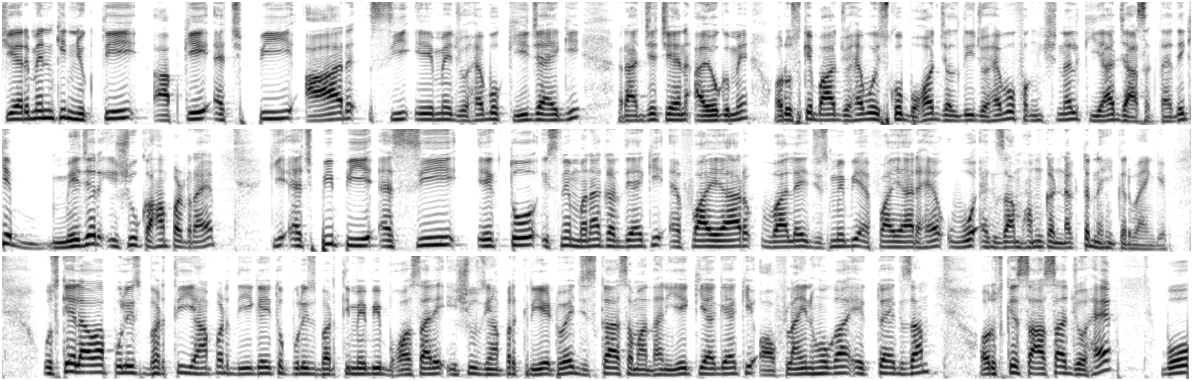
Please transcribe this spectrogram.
चेयरमैन की नियुक्ति आपकी H P R C A में जो है वो की जाएगी राज्य चयन आयोग में और उसके बाद जो है वो इसको बहुत जल्दी जो है वो फंक्शनल किया जा सकता है। देखिए मेजर इशू कहाँ पड़ रहा है कि H P P S C एक तो इसने मना कर दिया है कि एफ़ आई आर वाले जिसमें भी एफ़ आई आर है वो एग्ज़ाम हम कंडक्ट नहीं करवाएँगे। उसके अलावा पुलिस भर्ती यहाँ पर दी गई तो पुलिस भर्ती में भी बहुत सारे इशूज़ यहाँ पर क्रिएट हुए, जिसका समाधान ये किया गया कि ऑफलाइन होगा एक तो एग्ज़ाम और उसके साथ साथ जो है वो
